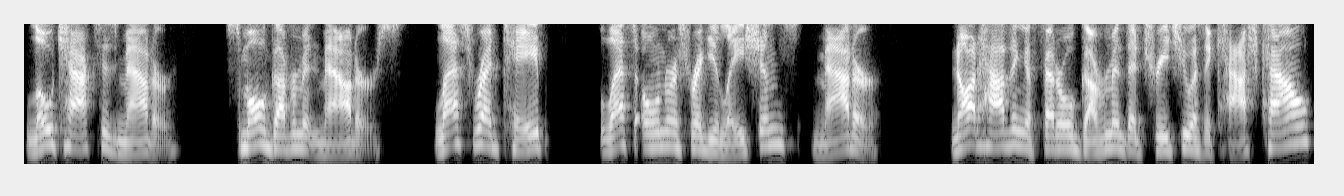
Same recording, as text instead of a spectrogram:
Low taxes matter. Small government matters. Less red tape, less onerous regulations matter. Not having a federal government that treats you as a cash cow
